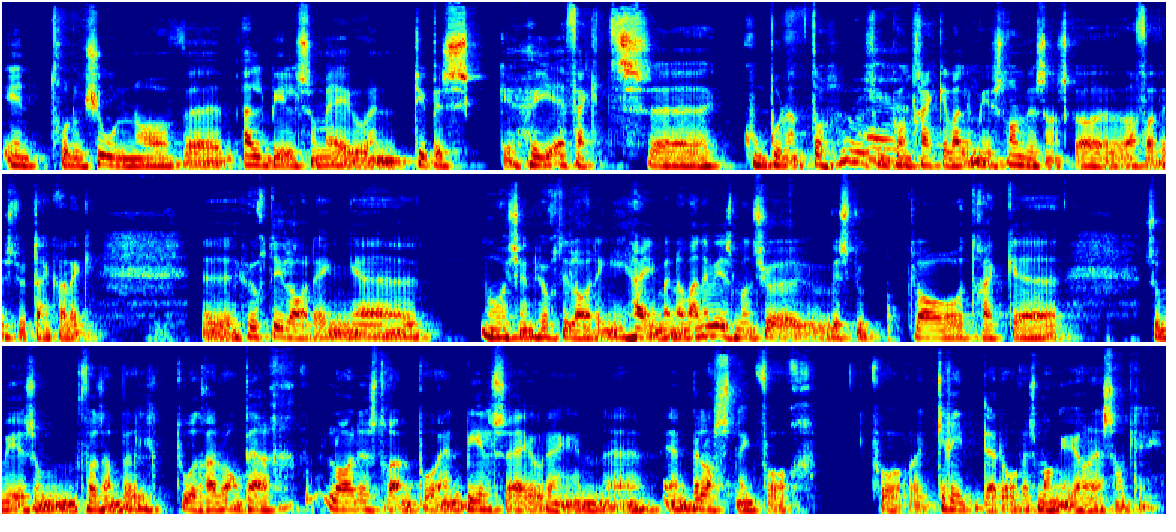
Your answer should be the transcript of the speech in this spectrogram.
introduksjonen av eh, elbil, som er jo en typisk høyeffektskomponent, som kan trekke veldig mye strøm hvis, skal, i hvert fall hvis du tenker deg eh, hurtiglading. Eh, nå har ikke en hurtiglading i heimen nødvendigvis, men hvis du klarer å trekke så mye som f.eks. 32 ampere ladestrøm på en bil, så er jo det en, en belastning for, for gridet hvis mange gjør det samtidig.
